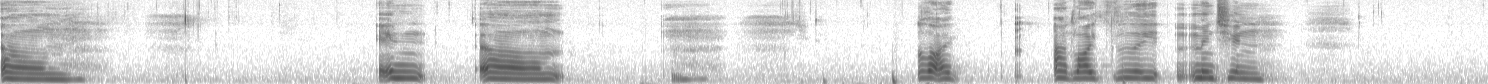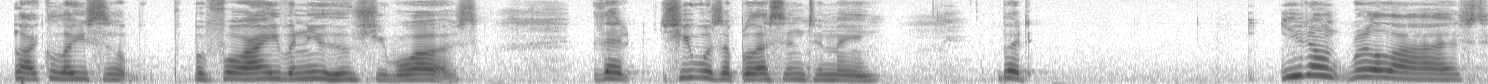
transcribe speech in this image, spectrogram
Um, and um, like, I'd like to mention, like Lisa, before I even knew who she was, that she was a blessing to me. But you don't realize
